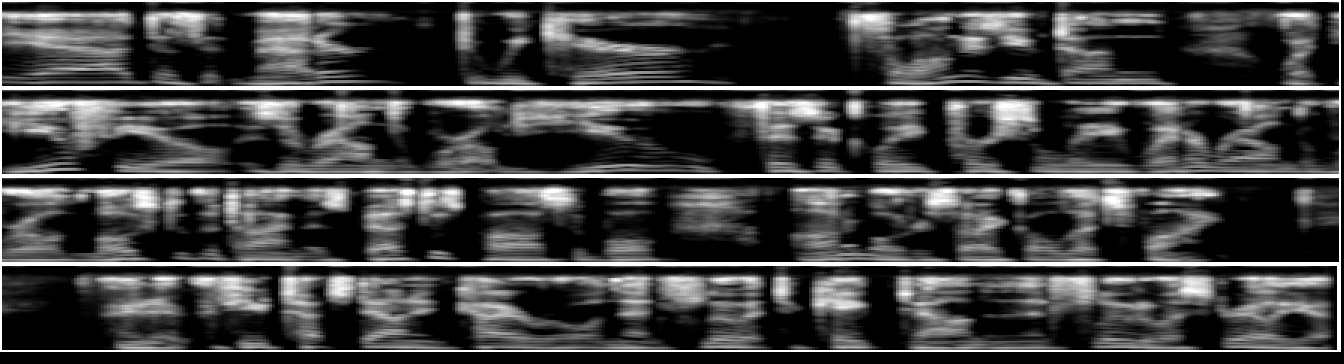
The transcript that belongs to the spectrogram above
yeah, does it matter? Do we care? So long as you've done what you feel is around the world, you physically, personally went around the world most of the time as best as possible on a motorcycle, that's fine. And if you touched down in Cairo and then flew it to Cape Town and then flew to Australia,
